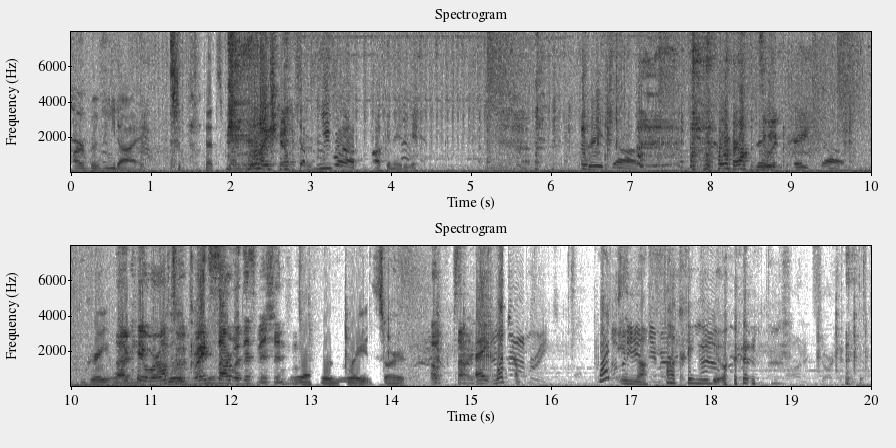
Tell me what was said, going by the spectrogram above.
Arbavitae. That's Oh my funny. god. you are a fucking idiot. Great job. we're off to a great job. Great one. Okay, we're off to a great shit. start with this mission. We're off to a great start. Oh, sorry. Hey, what the? What in the fuck are you doing?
